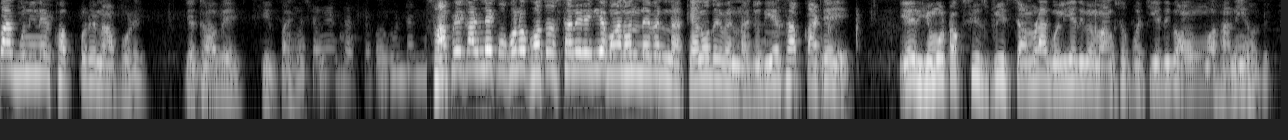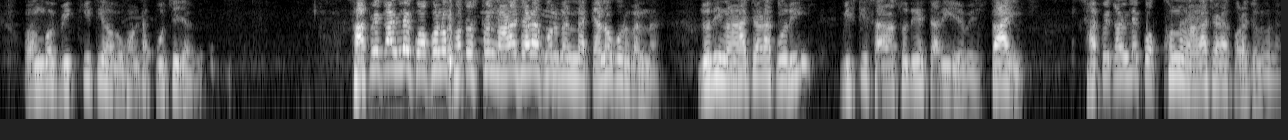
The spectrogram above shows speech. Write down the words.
বা গুনিনের খপ্পরে না পড়ে যেতে হবে সাপে কাটলে কখনো ক্ষতস্থানে গিয়ে বাঁধন দেবেন না কেন দেবেন না? যদি এ সাপ কাটে এর হিমোটক্সিস বিষ চামড়া গলিয়ে দিবে মাংস পচিয়ে দিবে অঙ্গ হানি হবে অঙ্গ বিকৃতি হবে ঘণ্টা পচে যাবে। সাপে কাটলে কখনো ক্ষতস্থান নাড়াচাড়া করবেন না কেন করবেন না? যদি নাড়াচাড়া করি, বৃষ্টি সারা শরীরে চারিয়ে যাবে। তাই সাপে কাটলে কখনো নাড়াচাড়া করা চলবে না।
